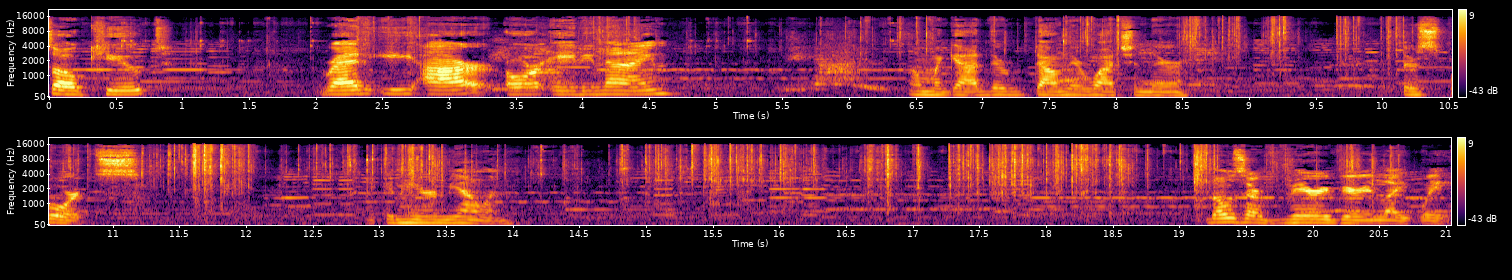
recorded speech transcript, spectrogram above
So cute. Red ER or 89. Oh my God, they're down there watching their their sports. I can hear them yelling. Those are very, very lightweight.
